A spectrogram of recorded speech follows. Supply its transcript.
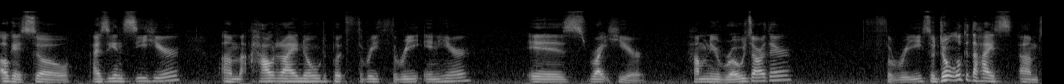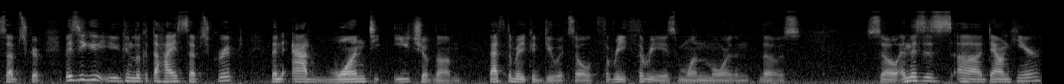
Okay, so as you can see here, um, how did I know to put 3, 3 in here? Is right here. How many rows are there? Three. So don't look at the highest um, subscript. Basically, you can look at the highest subscript, then add one to each of them. That's the way you could do it. So three three is one more than those. So and this is uh, down here.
